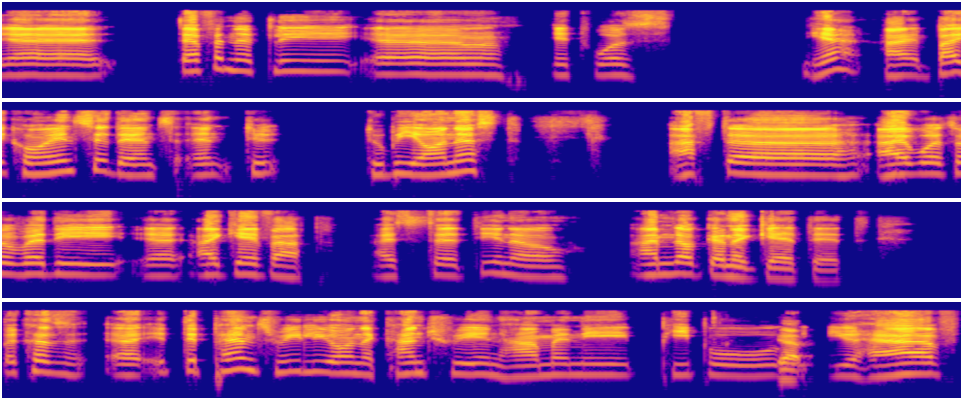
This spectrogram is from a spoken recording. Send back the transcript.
uh, definitely, uh, it was, yeah, I, by coincidence, and to to be honest, after I was already, uh, I gave up. I said, you know, I'm not gonna get it because uh, it depends really on the country and how many people yep. you have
